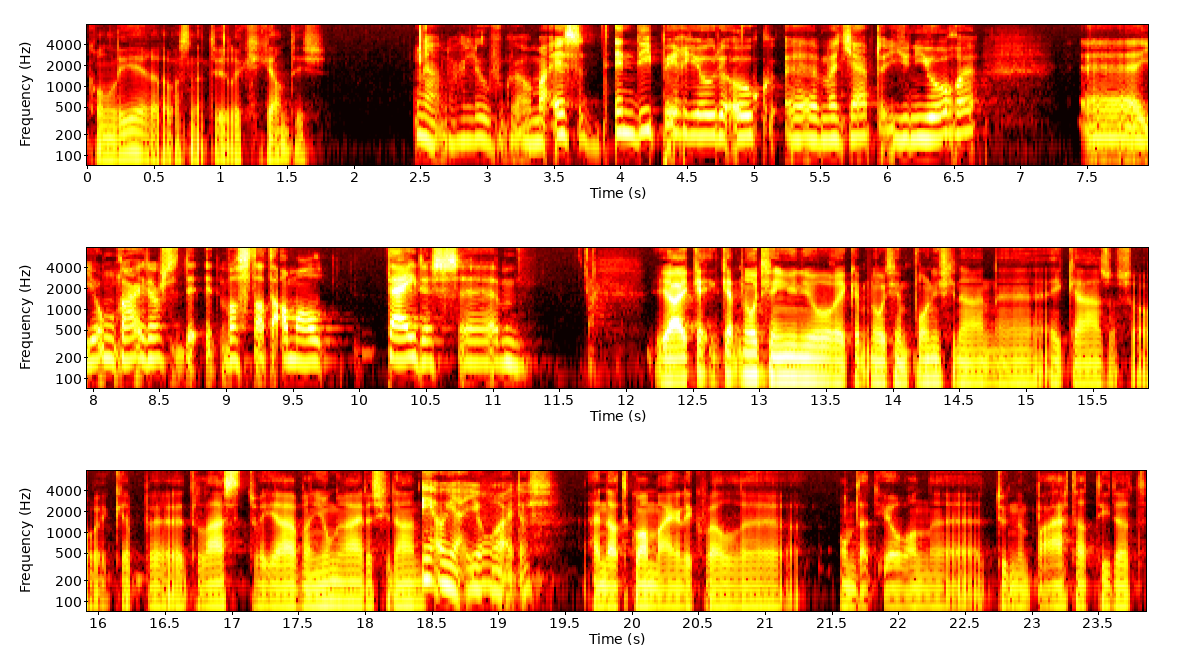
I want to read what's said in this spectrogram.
kon leren, dat was natuurlijk gigantisch. ja, dat geloof ik wel. Maar is het in die periode ook, eh, want je hebt de junioren, jongrijders, de- was dat allemaal tijdens... ehm, Ja, ik, ik heb nooit geen junioren, ik heb nooit geen ponies gedaan, eh, EK's of zo. Ik heb eh, de laatste twee jaar van jongrijders gedaan. ja, oh ja, jongrijders. En dat kwam eigenlijk wel eh, omdat Johan toen een paard had die dat...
